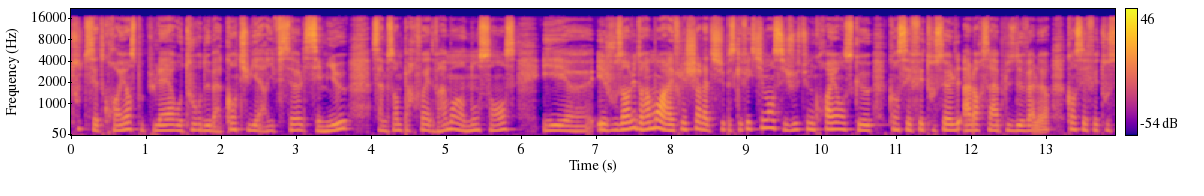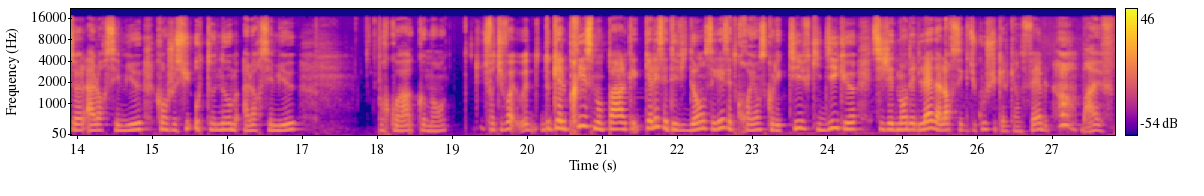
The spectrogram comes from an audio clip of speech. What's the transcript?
toute cette croyance populaire autour de bah, quand tu y arrives seul, c'est mieux, ça me semble parfois être vraiment un non-sens. Et, euh, et je vous invite vraiment à réfléchir là-dessus parce qu'effectivement, c'est juste une croyance que quand c'est fait tout seul, alors ça a plus de valeur. Quand c'est fait tout seul, alors c'est mieux. Quand je suis autonome, alors c'est mieux. Pourquoi? Comment? De quel prisme on parle? Quelle est cette évidence? Quelle est cette croyance collective qui dit que si j'ai demandé de l'aide, alors c'est que du coup je suis quelqu'un de faible? Oh, Bref.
